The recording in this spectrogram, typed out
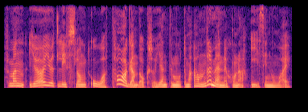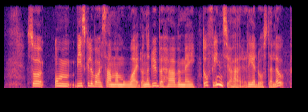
För man gör ju ett livslångt åtagande också gentemot de här andra människorna i sin moai. Så om vi skulle vara i samma moai då, när du behöver mig, då finns jag här redo att ställa upp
